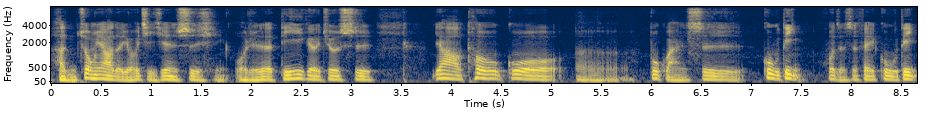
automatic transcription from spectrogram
很重要的有几件事情。我觉得第一个就是要透过呃，不管是固定或者是非固定，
